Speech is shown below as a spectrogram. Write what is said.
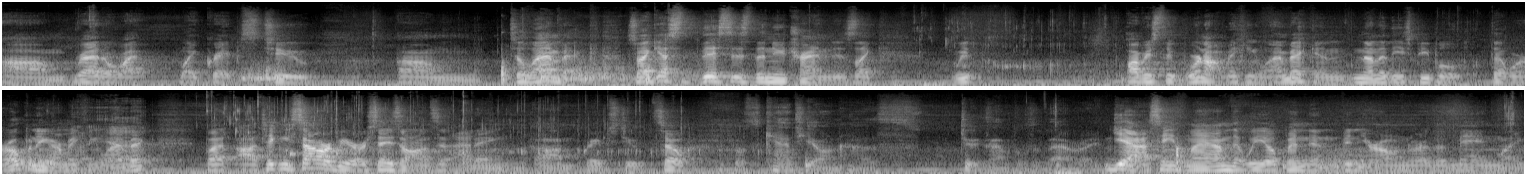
um, red or white white grapes to um, to lambic. So I guess this is the new trend. Is like we obviously we're not making lambic, and none of these people that we're opening are making lambic. But uh, taking sour beer or saisons and adding um, grapes to. So Of course, Cantillon has two examples of that, right? yeah, Saint Lamb that we opened and Vigneron are the main like.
